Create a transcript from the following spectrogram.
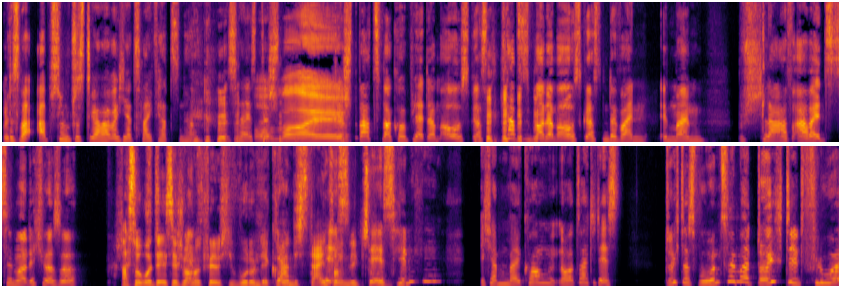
und das war absolutes Drama, weil ich ja zwei Katzen habe. Das heißt, der, oh der wei. Spatz war komplett am Ausgasten, die Katzen waren am Ausgasten, der war in, in meinem Schlafarbeitszimmer und ich war so. Ach so, aber der ist ja schon auch noch quer durch die Wohnung. Der kommt ja, nicht den der einfachen ist, Weg Der zurück. ist hinten, ich habe einen Balkon, Nordseite, der ist durch das Wohnzimmer, durch den Flur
